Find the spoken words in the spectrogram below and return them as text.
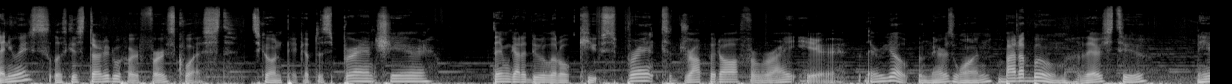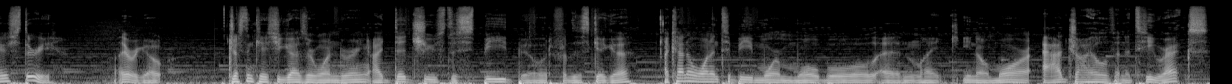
Anyways, let's get started with our first quest. Let's go and pick up this branch here. Then we gotta do a little cute sprint to drop it off right here. There we go, and there's one. Bada boom, there's two. And here's three. There we go. Just in case you guys are wondering, I did choose the speed build for this Giga. I kind of wanted to be more mobile and like, you know, more agile than a T-Rex.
